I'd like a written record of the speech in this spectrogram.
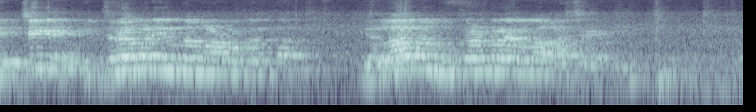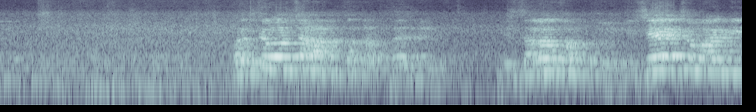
ಹೆಚ್ಚಿಗೆ ವಿಜೃಂಭಣೆಯಿಂದ ಮಾಡ್ಬೇಕಂತ ಎಲ್ಲ ನಮ್ಮ ಮುಖಂಡರ ಎಲ್ಲ ಆಶಯ ಪ್ರತಿ ವರ್ಷ ಆಗ್ತದ. ಈ ಸಲ ಸ್ವಲ್ಪ ವಿಶೇಷವಾಗಿ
